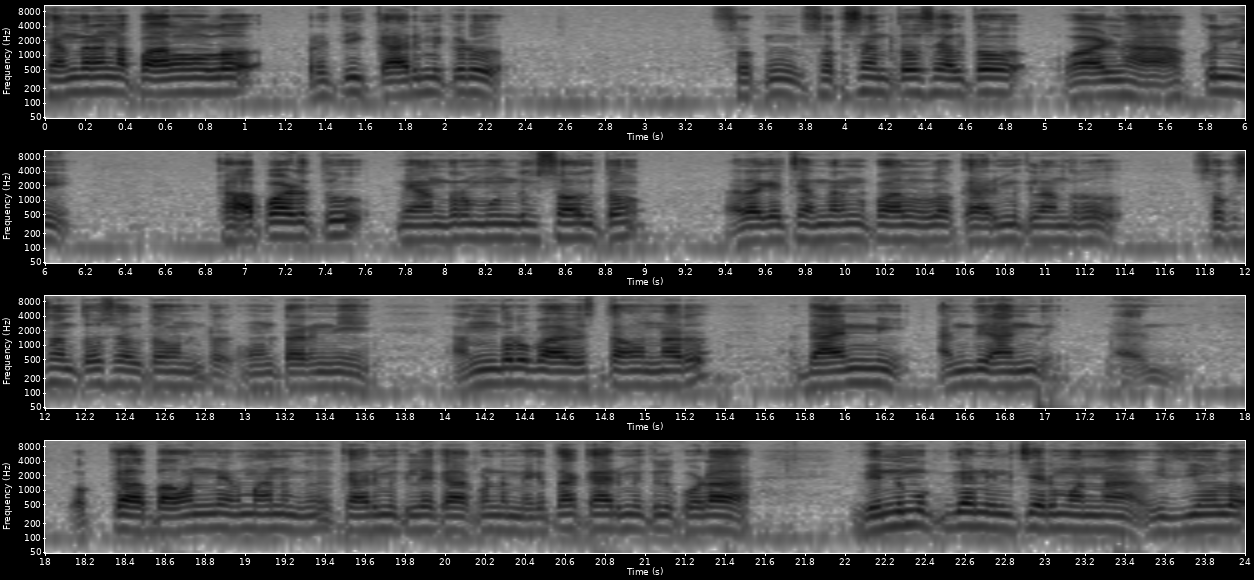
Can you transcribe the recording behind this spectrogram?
చంద్రన్న పాలనలో ప్రతి కార్మికుడు సుఖ సుఖ సంతోషాలతో వాళ్ళ హక్కుల్ని కాపాడుతూ మేమందరం ముందుకు సాగుతాం. అలాగే చంద్రన్న పాలనలో కార్మికులందరూ సుఖ సంతోషాలతో ఉంటా ఉంటారని అందరూ భావిస్తూ ఉన్నారు. దాన్ని అంది అంది ఒక్క భవన నిర్మాణం కార్మికులే కాకుండా మిగతా కార్మికులు కూడా వెన్నుముకగా నిలిచారు మొన్న విజయంలో.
